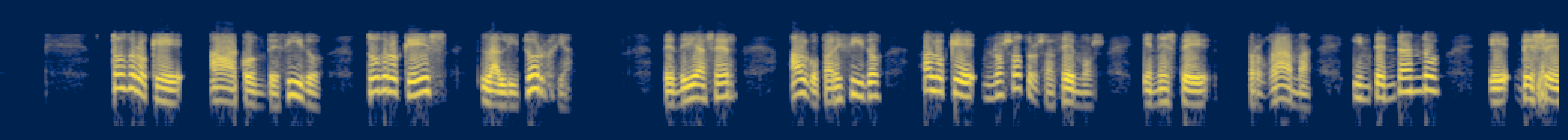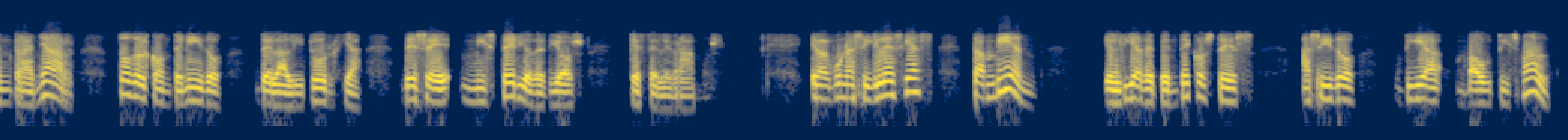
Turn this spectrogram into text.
todo lo que ha acontecido, todo lo que es la liturgia, vendría a ser algo parecido a lo que nosotros hacemos en este programa, intentando eh, desentrañar todo el contenido de la liturgia, de ese misterio de Dios que celebramos. En algunas iglesias también el día de Pentecostés ha sido día bautismal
